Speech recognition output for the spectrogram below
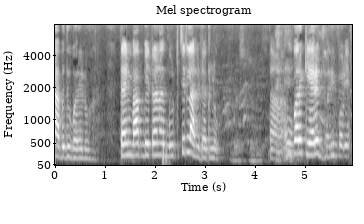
આ બધું ભરેલું ત્રણ બાપ બેટાના બૂટ કેટલા છે ઢગલું? ઉપર ક્યારે ભરી પડ્યા.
